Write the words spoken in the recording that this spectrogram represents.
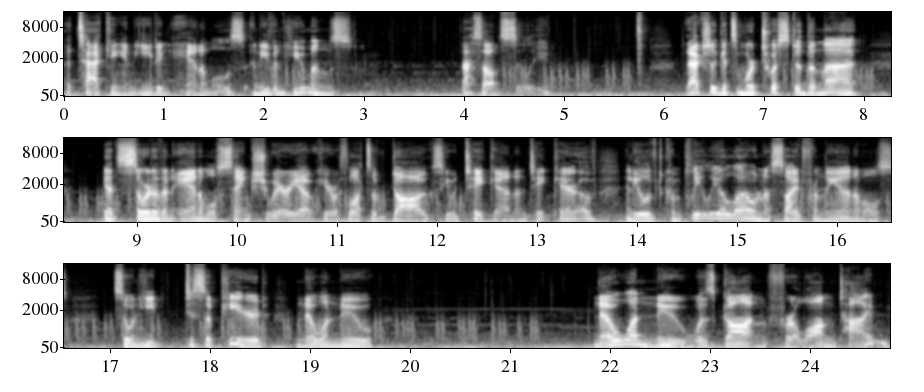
attacking and eating animals, and even humans. That sounds silly. It actually gets more twisted than that. He had sort of an animal sanctuary out here with lots of dogs he would take in and take care of, and he lived completely alone aside from the animals. So when he disappeared, no one knew. No one knew was gone for a long time?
